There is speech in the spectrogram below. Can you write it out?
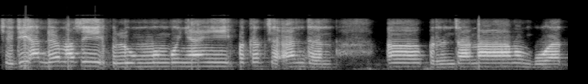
Jadi Anda masih belum mempunyai pekerjaan dan uh, berencana membuat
